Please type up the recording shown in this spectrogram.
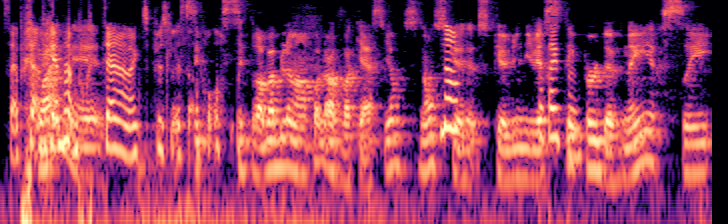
ça prend Ouais, vraiment beaucoup de temps avant que tu puisses le savoir. c'est probablement pas leur vocation. Sinon, ce Non. que, ce que l'université peut devenir, c'est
